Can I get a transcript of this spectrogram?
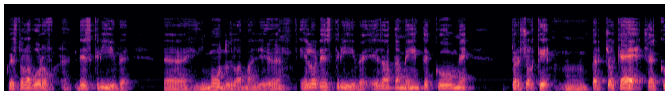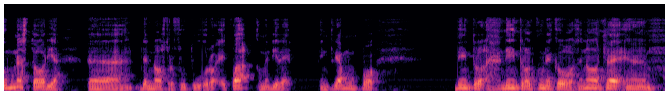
questo lavoro descrive eh, il mondo della banlieue e lo descrive esattamente come per ciò che, mh, per ciò che è, cioè come una storia eh, del nostro futuro. E qua, come dire, entriamo un po' dentro, dentro alcune cose, no? Cioè, eh,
